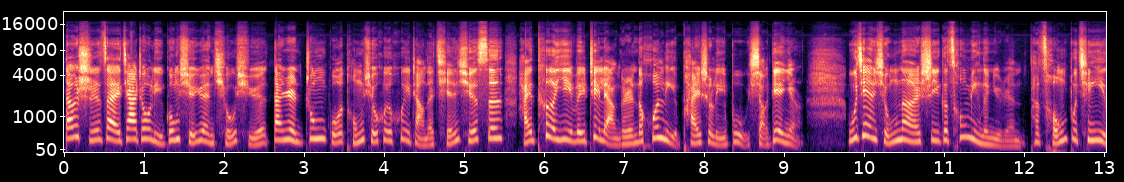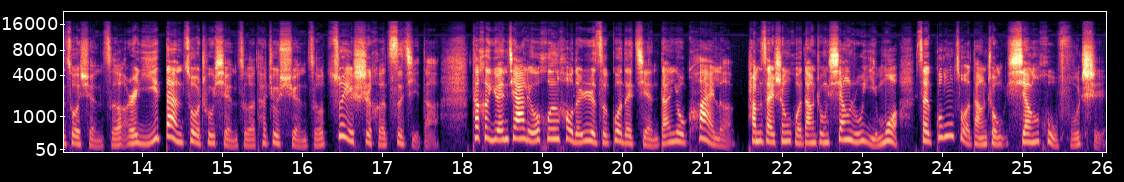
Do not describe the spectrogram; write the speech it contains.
当时在加州理工学院求学，担任中国同学会会长的钱学森，还特意为这两个人的婚礼拍摄了一部小电影。吴建雄呢是一个聪明的女人，她从不轻易做选择，而一旦做出选择，她就选择最适合自己的。她和袁家流婚后的日子过得简单又快乐。他们在生活当中相濡以沫，在工作当中相互扶持，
